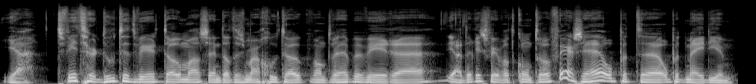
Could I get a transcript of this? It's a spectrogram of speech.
Ja, Twitter doet het weer, Thomas. En dat is maar goed ook, want we hebben weer, uh, ja, er is weer wat controverse hè, op, het, uh, op het medium.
